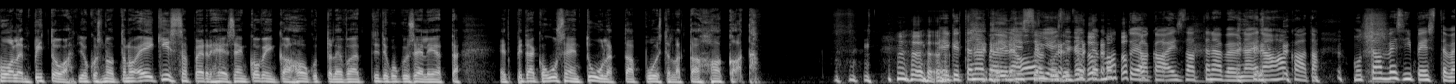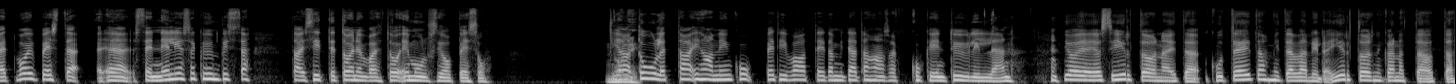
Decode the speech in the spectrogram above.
huolenpitoa. Joku sanoi, että no ei kissaperheeseen kovinkaan houkuttelevaa. Sitten joku kyseli, että, että pitääkö usein tuulettaa, puistella tai hakata. Eikö tänä päivänä ohjeisteta, että mattojakaan ei saa tänä päivänä enää hakata. Mutta tämä on vesipestävä, että voi pestä äh, sen neljässä kympissä tai sitten toinen vaihtoehto on emulsiopesu. No ja niin. tuulettaa ihan niin kuin peti vaatteita mitä tahansa kukin tyylillään. Joo, ja jos irtoaa näitä kuteita, mitä välillä irtoaa, niin kannattaa ottaa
